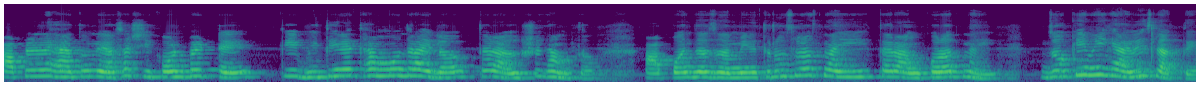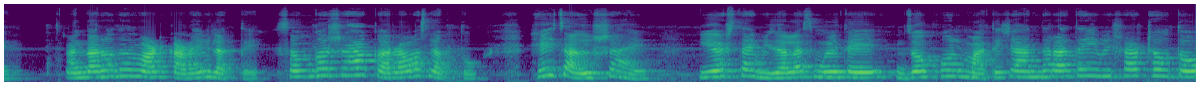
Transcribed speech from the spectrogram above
आपल्याला ह्यातून असं शिकवण भेटते की भीतीने थांबून राहिलं तर आयुष्य थांबतं. आपण जर जमिनीत रुजलोच नाही तर अंकुरत नाही. जोखीम ही घ्यावीच लागते. अंधारातून वाट काढावी लागते. संघर्ष हा करावाच लागतो. हेच आयुष्य आहे. यश त्या बीजालाच मिळते. जो खोल मातीच्या अंधारातही विश्वास ठेवतो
